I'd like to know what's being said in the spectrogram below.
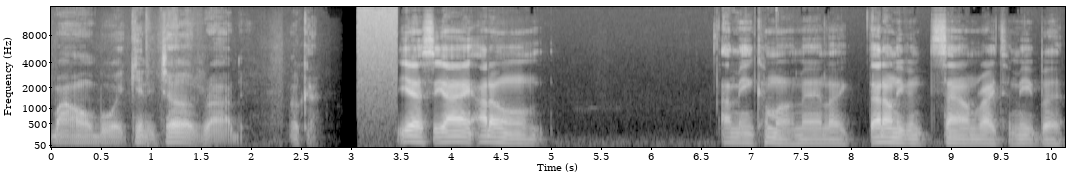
my own boy Kenny Chubbs robbed him. Okay. Yeah, see, I I don't. I mean, come on, man. Like that don't even sound right to me. But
